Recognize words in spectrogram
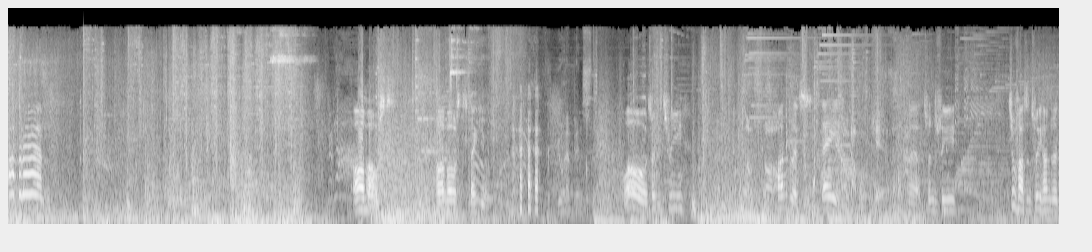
After them! Almost! Almost, thank you. You have been slain. Whoa, 23 Close call. Day. Double kill. Uh, 23 2300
